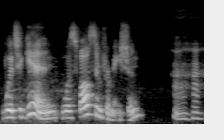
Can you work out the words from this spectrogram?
which again was false information. Mhm.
